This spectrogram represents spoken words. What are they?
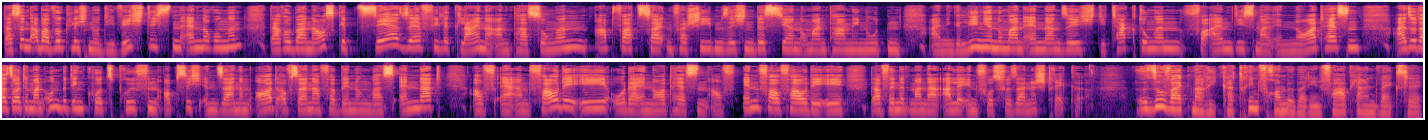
Das sind aber wirklich nur die wichtigsten Änderungen. Darüber hinaus gibt es sehr, sehr viele kleine Anpassungen. Abfahrtszeiten verschieben sich ein bisschen um ein paar Minuten. Einige Liniennummern ändern sich, die Taktungen, vor allem diesmal in Nordhessen. Also da sollte man unbedingt kurz prüfen, ob sich in seinem Ort auf seiner Verbindung was ändert. Auf rmv.de oder in Nordhessen auf nvv.de, da findet man dann alle Infos für seine Strecke. Soweit Marie-Kathrin Fromm über den Fahrplanwechsel.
